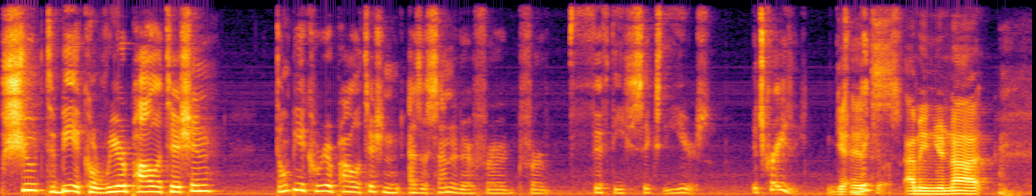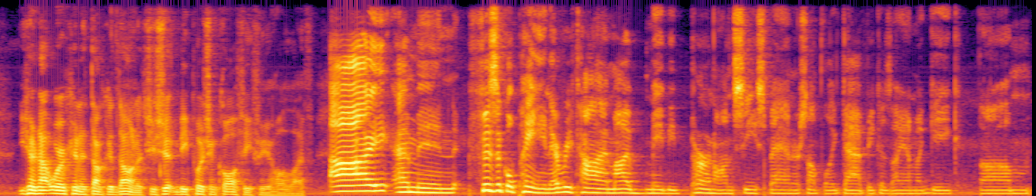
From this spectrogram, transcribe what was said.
shoot to be a career politician, don't be a career politician as a senator for for 50, 60 years. It's crazy. Yeah, It's ridiculous. I mean, you're not you're not working at Dunkin' Donuts. You shouldn't be pushing coffee for your whole life. I am in physical pain every time I maybe turn on C-SPAN or something like that because I am a geek. Um,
